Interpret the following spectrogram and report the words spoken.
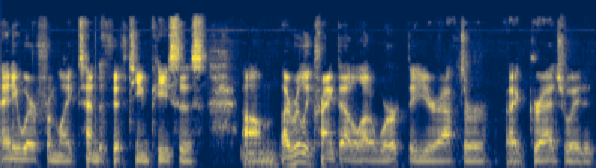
anywhere from like ten to fifteen pieces. Um, I really cranked out a lot of work the year after I graduated,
